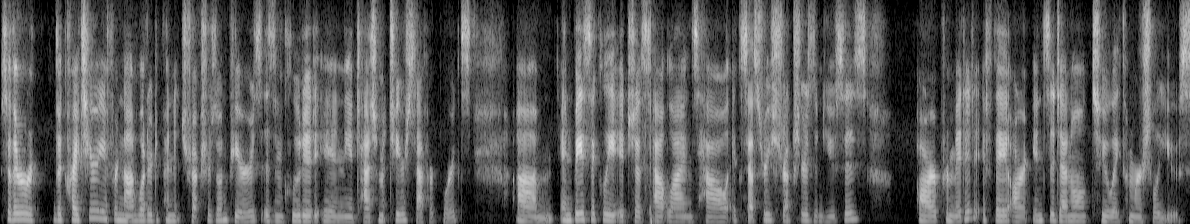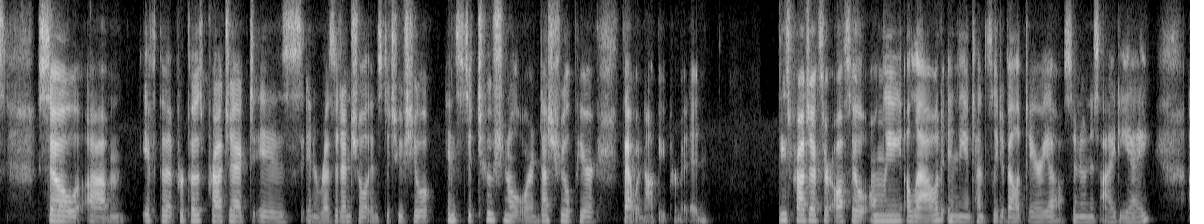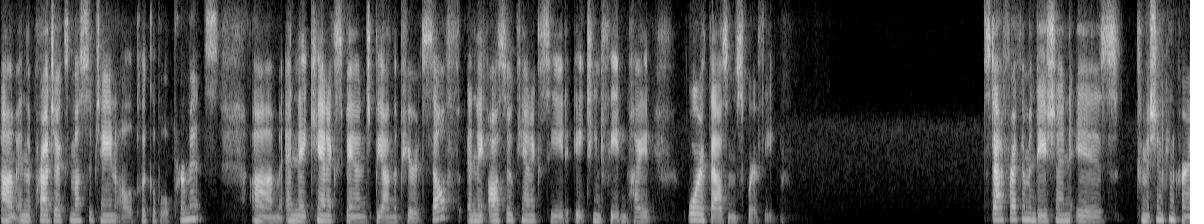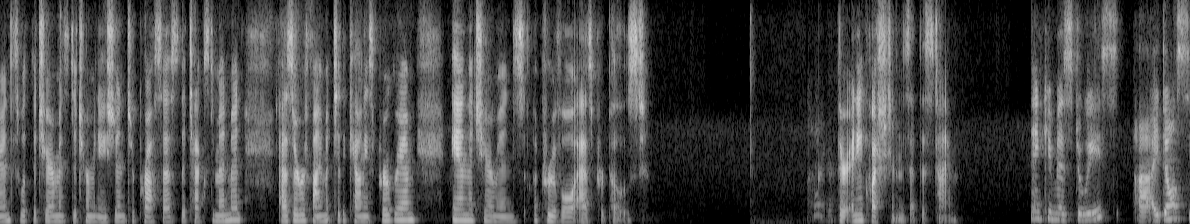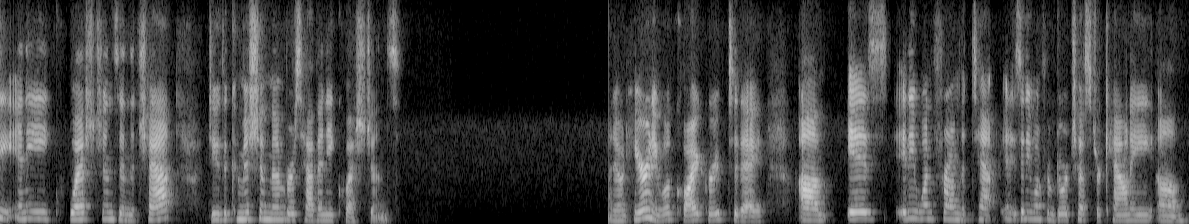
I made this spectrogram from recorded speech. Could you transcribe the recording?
So there were, the criteria for non-water dependent structures on piers is included in the attachment to your staff reports. Um, and basically it just outlines how accessory structures and uses are permitted if they are incidental to a commercial use. So um, if the proposed project is in a residential, institutional, institutional or industrial pier, that would not be permitted. These projects are also only allowed in the intensely developed area, also known as IDA, um, and the projects must obtain all applicable permits, um, and they can expand beyond the pier itself, and they also can exceed 18 feet in height or 1,000 square feet. Staff recommendation is commission concurrence with the chairman's determination to process the text amendment as a refinement to the county's program and the chairman's approval as proposed. Are there any questions at this time? Thank you, Ms. Deweese. Uh, I don't see any questions in the chat. Do the commission members have any questions? I don't hear any. What quiet group today. Um, is anyone from the town, is anyone from Dorchester County um,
